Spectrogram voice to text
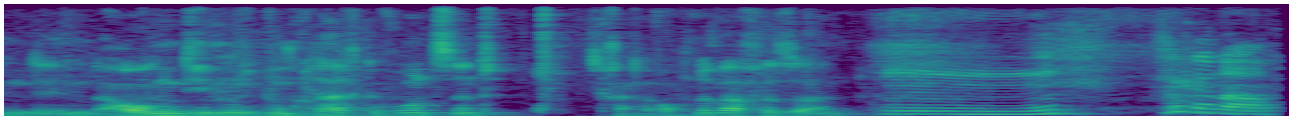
in, in Augen, die nur die Dunkelheit gewohnt sind, kann auch eine Waffe sein. Mhm. Genau.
